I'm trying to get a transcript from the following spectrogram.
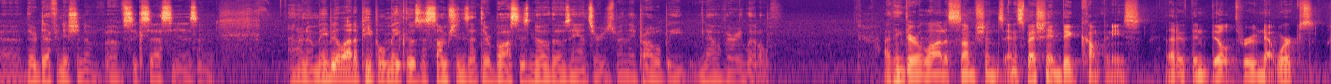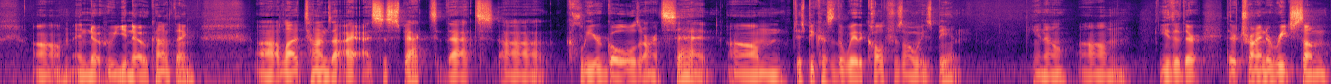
uh, their definition of, of success is, and I don't know. Maybe a lot of people make those assumptions that their bosses know those answers when they probably know very little. I think there are a lot of assumptions, and especially in big companies that have been built through networks um, and know who you know kind of thing. Uh, a lot of times, I, I suspect that uh, clear goals aren't set um, just because of the way the culture's always been. You know, um, either they're they're trying to reach some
